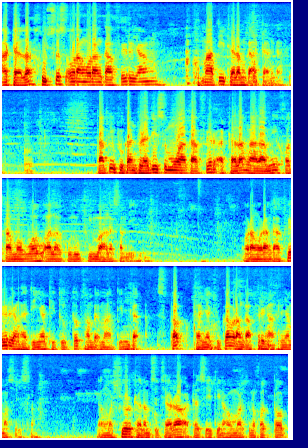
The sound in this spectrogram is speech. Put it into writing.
adalah khusus orang-orang kafir yang mati dalam keadaan kafir tapi bukan berarti semua kafir adalah mengalami khotamallahu ala kulubi wa ala samihim. Orang-orang kafir yang hatinya ditutup sampai mati enggak. Sebab banyak juga orang kafir yang akhirnya masuk Islam. Yang masyur dalam sejarah ada Sayyidina Umar bin Khattab,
